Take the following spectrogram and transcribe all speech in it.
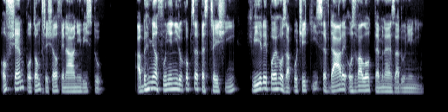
Ovšem potom přišel finální výstup. Abych měl funění do kopce pestřejší, chvíli po jeho započetí se v dáli ozvalo temné zadunění.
